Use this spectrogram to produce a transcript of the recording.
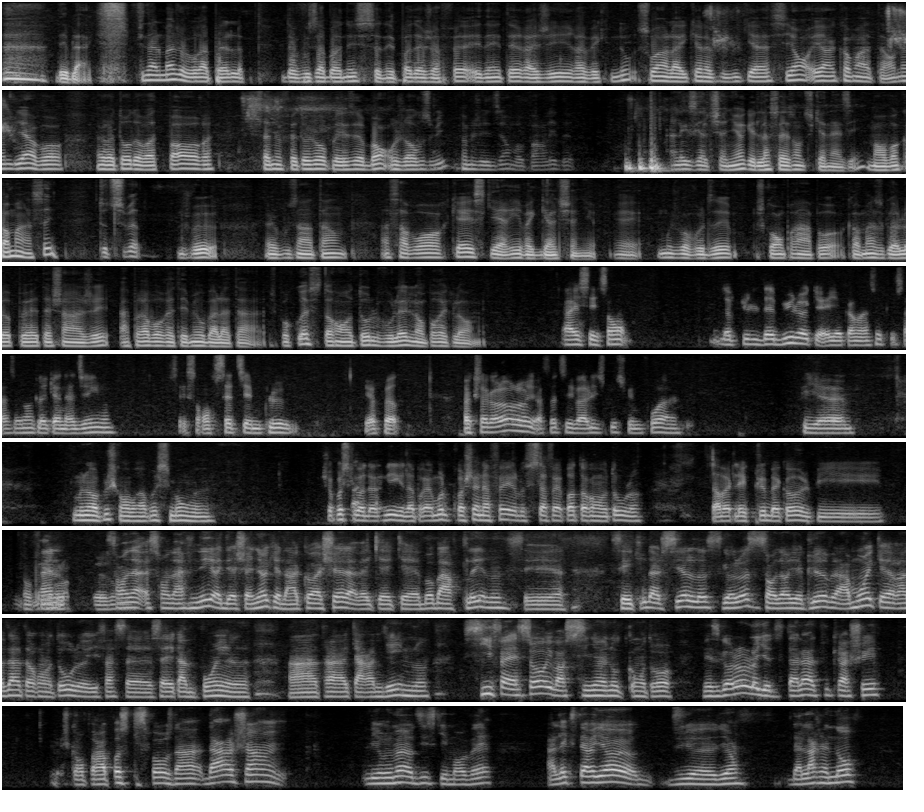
Des blagues. Finalement, je vous rappelle de vous abonner si ce n'est pas déjà fait et d'interagir avec nous, soit en likant la publication et en commentant. On aime bien avoir un retour de votre part. Ça nous fait toujours plaisir. Bon, aujourd'hui, comme j'ai dit, on va parler de Alex Galchenyuk et de la saison du Canadien. Mais on va commencer tout de suite. Je veux euh, vous entendre à savoir qu'est-ce qui arrive avec Galchenyuk. moi, je vais vous le dire, je comprends pas comment ce gars-là peut être échangé après avoir été mis au balotage. Pourquoi si Toronto le voulait, ils l'ont pas réclamé? c'est son. Depuis le début qu'il a commencé sa saison avec le Canadien, c'est son septième club qu'il a fait. Ce gars-là, il a fait ses valises plus qu'une fois. Hein. Puis euh, moi non plus, je comprends pas Simon. Euh, je sais pas ce qu'il va devenir. D'après moi, le prochaine affaire, si ça fait pas Toronto, là, ça va être les clubs écoles. Puis. Ben, son, avenir avec Deschagna qui est dans le KHL avec, Bob Hartley, c'est. C'est écrit dans le ciel, là. ce gars-là, c'est son dernier club. À moins qu'il rendu à Toronto, là, il fasse 50 euh, points en 40 games. S'il fait ça, il va signer un autre contrat. Mais ce gars-là, là, il a du talent à tout cracher. Je comprends pas ce qui se passe. Dans, dans le champ, les rumeurs disent qu'il est mauvais. À l'extérieur du euh, Lyon, de l'aréna,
